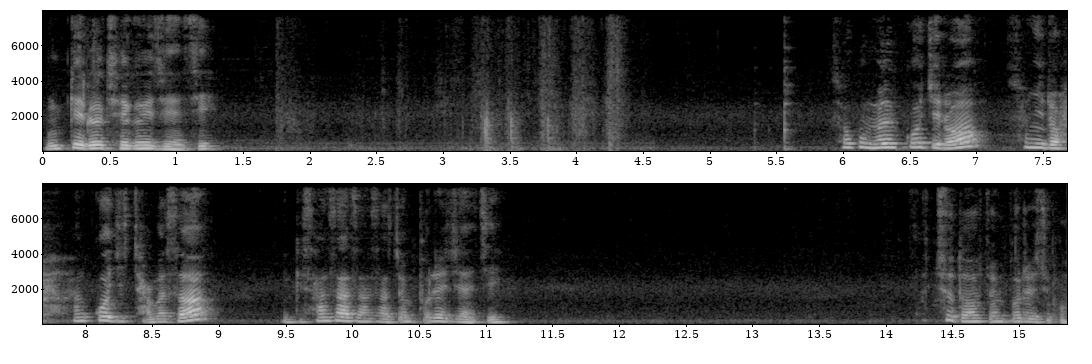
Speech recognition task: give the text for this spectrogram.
물기를 제거해 줘야지. 소금을 꼬지로 손으로 한 꼬지 잡아서 이렇게 살살살살 좀 뿌려줘야지. 후추도 좀 뿌려주고.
